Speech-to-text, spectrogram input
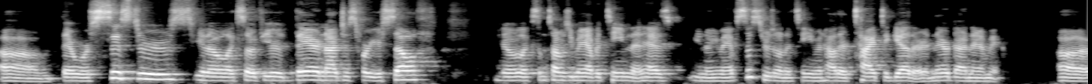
um, there were sisters you know like so if you're there not just for yourself you know like sometimes you may have a team that has you know you may have sisters on a team and how they're tied together and their dynamic. Uh,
